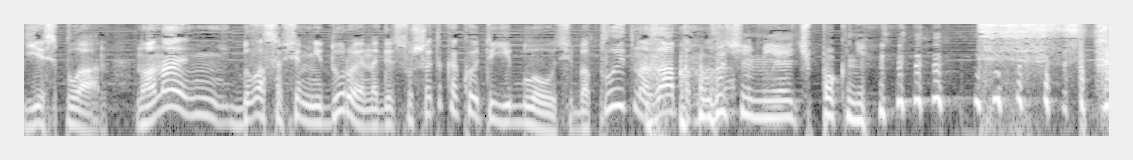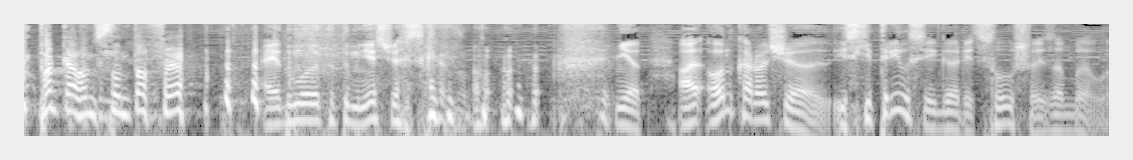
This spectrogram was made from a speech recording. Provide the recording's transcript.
есть план. Но она была совсем не дура, она говорит, слушай, это какое-то ебло у тебя, плыть на запад. Лучше меня чпокни. Пока он в Санта-Фе. А я думал, это ты мне сейчас сказал. Нет. А он, короче, исхитрился и говорит, слушай, Изабелла,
